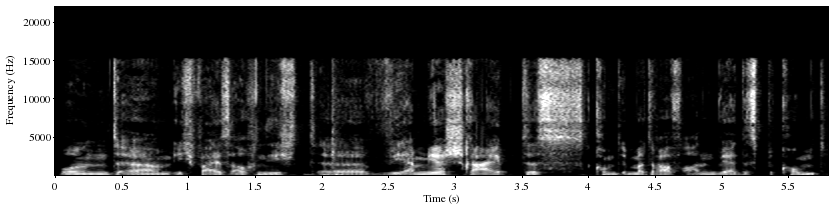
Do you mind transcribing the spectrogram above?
und ähm, ich weiß auch nicht, äh, wer mir schreibt. Das kommt immer darauf an, wer das bekommt.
